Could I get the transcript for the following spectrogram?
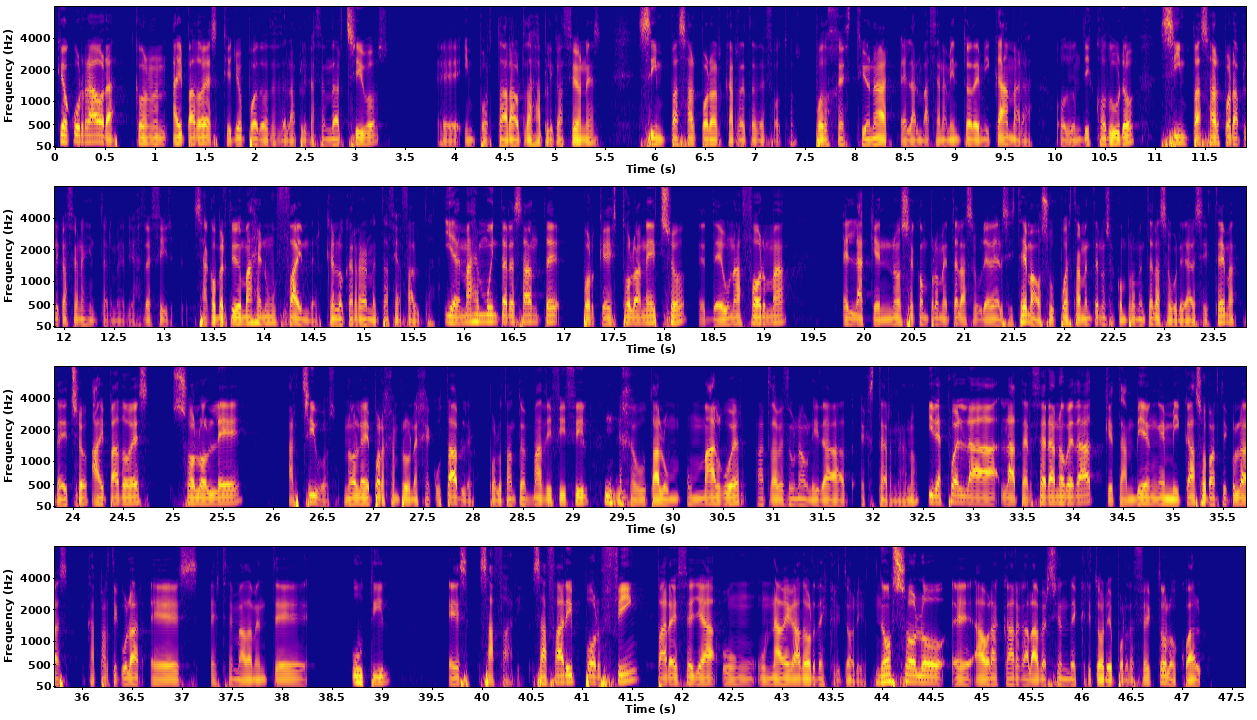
¿Qué ocurre ahora con iPadOS? Que yo puedo desde la aplicación de archivos eh, importar a otras aplicaciones sin pasar por el carrete de fotos. Puedo gestionar el almacenamiento de mi cámara o de un disco duro sin pasar por aplicaciones intermedias. Es decir, se ha convertido más en un Finder, que es lo que realmente hacía falta. Y además es muy interesante porque esto lo han hecho de una forma en la que no se compromete la seguridad del sistema o supuestamente no se compromete la seguridad del sistema. De hecho, iPadOS solo lee archivos, no lee, por ejemplo, un ejecutable. Por lo tanto, es más difícil ejecutar un, malware a través de una unidad externa. ¿no? Y después la, tercera novedad, que también en mi caso particular, particular es extremadamente útil, es Safari. Safari por fin parece ya un, navegador de escritorio. No solo eh, ahora carga la versión de escritorio por defecto, lo cual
